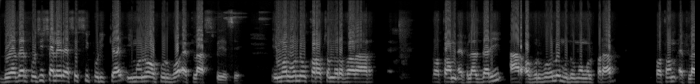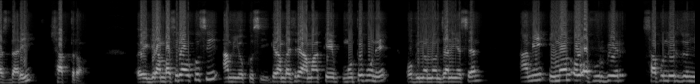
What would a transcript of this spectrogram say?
দুই হাজার পঁচিশ সালের এসএসসি পরীক্ষায় ইমনও অপূর্ব এ প্লাস পেয়েছে। ইমন হলো করচন্দ্র পাড়ার প্রথম এ দারি আর অপূর্ব হলো মধুমঙ্গল পাড়ার প্রথম এ দারি ছাত্র। এই গ্রামবাসীরাও খুশি, আমিও খুশি। গ্রামবাসীরা আমাকে মুঠোফোনে অভিনন্দন জানিয়েছেন। আমি ইমন ও অপূর্বের সাফল্যের জন্য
